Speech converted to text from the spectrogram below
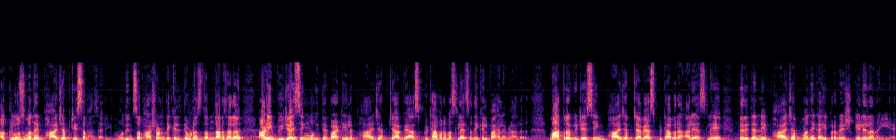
अकलूजमध्ये भाजपची सभा झाली. मोदींचं भाषण देखील तेवढंच दमदार झालं आणि विजय सिंग मोहिते पाटील भाजपच्या व्यासपीठावर बसल्याचं देखील पाहायला मिळालं. मात्र विजय सिंग भाजपच्या व्यासपीठावर आले असले तरी त्यांनी भाजपमध्ये काही प्रवेश केलेला नाहीये.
